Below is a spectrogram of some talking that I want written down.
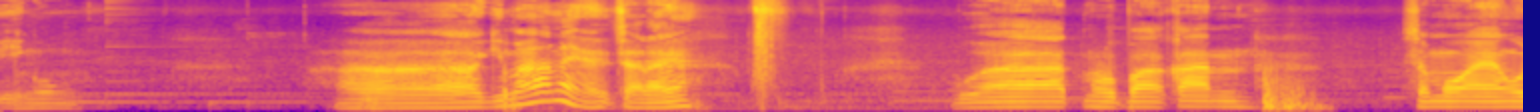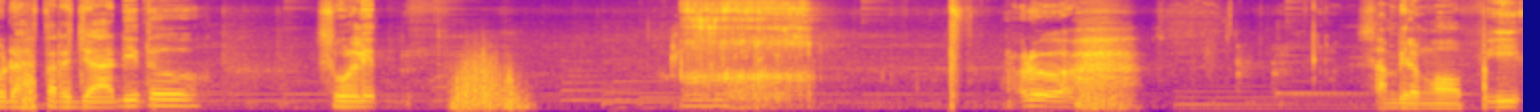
bingung. Uh, gimana ya caranya? Buat melupakan semua yang udah terjadi tuh sulit. Aduh. Sambil ngopi.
